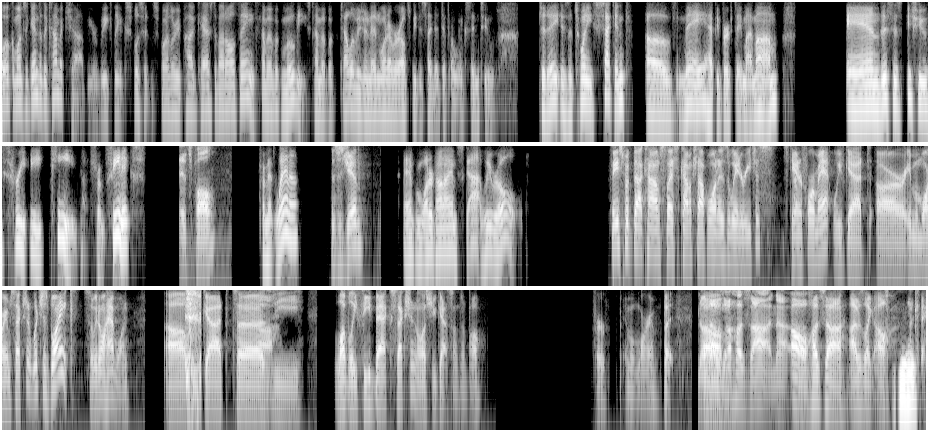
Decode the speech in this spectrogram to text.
Welcome once again to the Comic Shop, your weekly explicit and spoilery podcast about all things comic book movies, comic book television, and whatever else we decide to dip our wicks into. Today is the 22nd of May. Happy birthday, my mom. And this is issue 318 from Phoenix, It's Paul. from Atlanta, This is Jim. and from Watertown. I am Scott. We roll. Facebook.com slash comic shop one is the way to reach us. Standard format. We've got our in memoriam section, which is blank, so we don't have one. Uh, we've got uh, Ah. the lovely feedback section, unless you got something, Paul, for in memoriam. But No, that was Um, a huzzah, not. oh, uh, huzzah! I was like, oh, okay.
